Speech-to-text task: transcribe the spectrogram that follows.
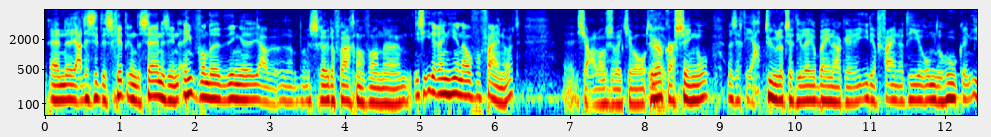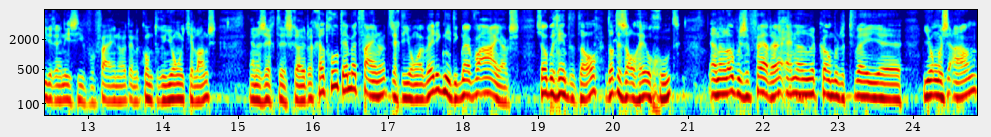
En eh, ja, er zitten schitterende scènes in. Een van de dingen, ja, Schreuder vraagt dan van... eh, is iedereen hier nou voor Feyenoord? Charlo's, weet je wel. Urkar single. Dan zegt hij, ja, tuurlijk, zegt die Leo Beenhakker. Ieder Feyenoord hier om de hoek en iedereen is hier voor Feyenoord. En dan komt er een jongetje langs. En dan zegt eh, Schreuder, gaat goed hè met Feyenoord? Zegt die jongen, weet ik niet, ik ben voor Ajax. Zo begint het al. Dat is al heel goed. En dan lopen ze verder en dan komen er twee eh, jongens aan.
